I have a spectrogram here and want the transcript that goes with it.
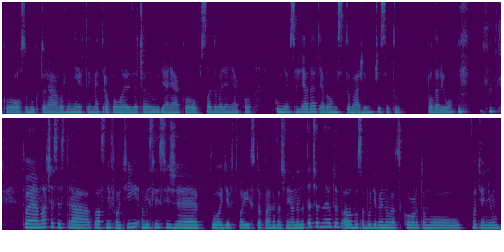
ako osobu, ktorá možno nie je v tej metropole, začali ľudia nejako sledovať a nejako ku mne vzhliadať a veľmi si to vážim, že sa to podarilo. Tvoja mladšia sestra vlastne fotí a myslíš si, že pôjde v tvojich stopách a začne ona natáčať na YouTube alebo sa bude venovať skôr tomu foteniu?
